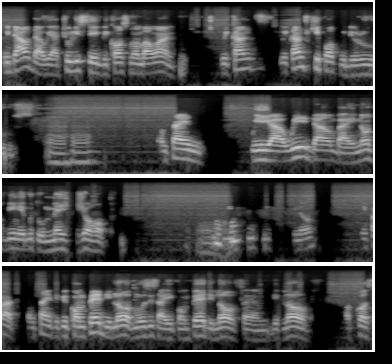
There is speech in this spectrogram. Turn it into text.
We doubt that we are truly saved because number one, we can't we can't keep up with the rules. Mhm. sometimes we are weighed down by not being able to measure up. Mm. You know, in fact, sometimes if you compare the law of Moses and you compare the law of um, the law of, of course,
